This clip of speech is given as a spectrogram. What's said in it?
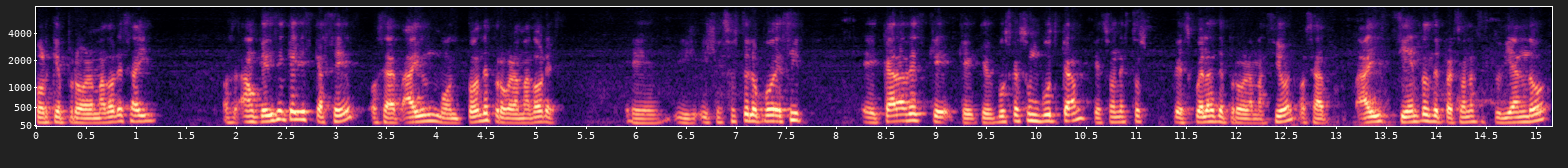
porque programadores hay, aunque dicen que hay escasez, o sea, hay un montón de programadores. Eh, y, Jesús te lo puede decir. Eh, cada vez que, que, buscas un bootcamp, que son estas escuelas de programación, o sea, hay cientos de personas estudiando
